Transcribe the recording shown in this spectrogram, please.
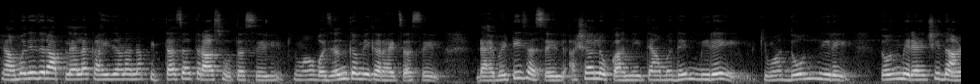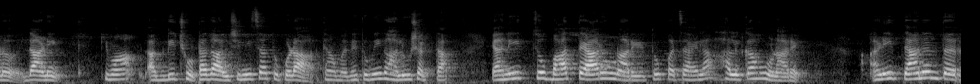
ह्यामध्ये जर आपल्याला काही जणांना पित्ताचा त्रास होत असेल किंवा वजन कमी करायचं असेल डायबेटीस असेल अशा लोकांनी त्यामध्ये मिरे किंवा दोन मिरे दोन मिऱ्यांची दाणं दाणे किंवा अगदी छोटा दालचिनीचा तुकडा त्यामध्ये तुम्ही घालू शकता. याने जो भात तयार होणार आहे तो पचायला हलका होणार आहे. आणि त्यानंतर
